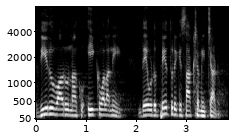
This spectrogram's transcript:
వీరు వారు నాకు ఈక్వల్ అని దేవుడు పేతురికి సాక్ష్యం ఇచ్చాడు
